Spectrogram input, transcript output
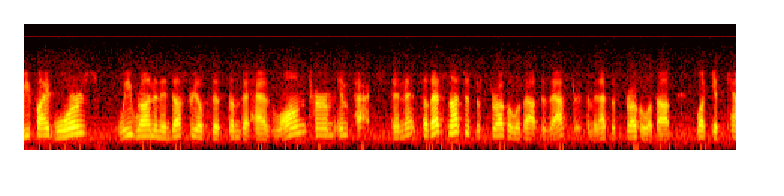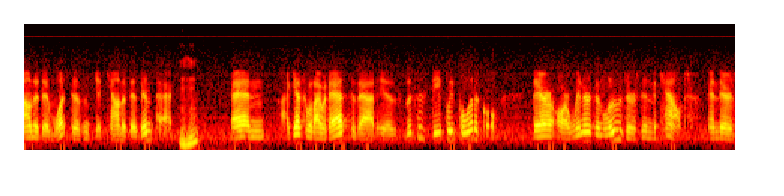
we fight wars, we run an industrial system that has long-term impact. And that, so that's not just a struggle about disasters. I mean, that's a struggle about what gets counted and what doesn't get counted as impact. Mm-hmm. And I guess what I would add to that is this is deeply political. There are winners and losers in the count, and there's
